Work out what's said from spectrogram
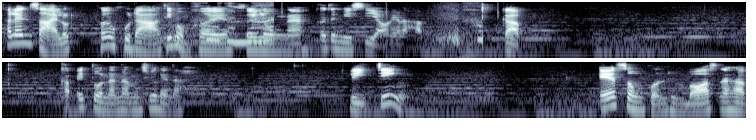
ถ้าเล่นสายลดเพิ่มคูลดาวน์ที่ผมเคยเคยลงนะ ก็จะมีเสี่ยวเนี่ยแหละครับ กับ กับไอตัวนั้นนะมันชื่ออะไรนะหลีจิ้งเอสส่งผลถึงบอสนะครับ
